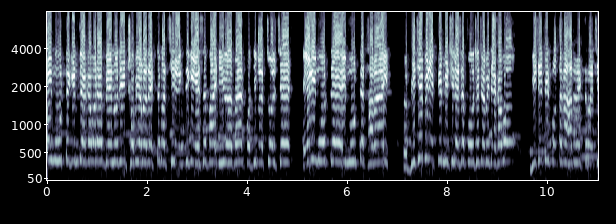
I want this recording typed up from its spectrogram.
এই মুহূর্তে কিন্তু একেবারে বেনজির ছবি আমরা দেখতে পাচ্ছি। একদিকে এসএফআই ডিউএফআই এর প্রতিবাদ চলছে। এরই মধ্যে, এই মুহূর্তে থানায় বিজেপির একটি মিছিল এসে পৌঁছেছে, আমি দেখাবো। বিজেপির পতাকা হাতে দেখতে পাচ্ছি,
